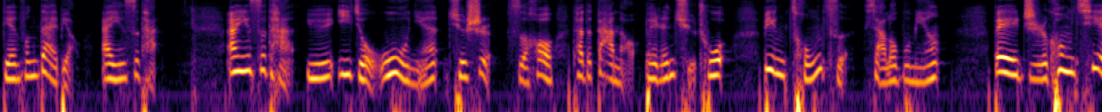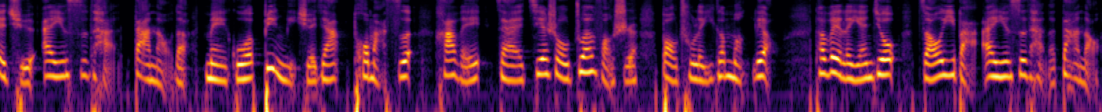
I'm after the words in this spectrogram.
巅峰代表——爱因斯坦。爱因斯坦于1955年去世，死后他的大脑被人取出，并从此下落不明。被指控窃取爱因斯坦大脑的美国病理学家托马斯·哈维在接受专访时爆出了一个猛料。他为了研究，早已把爱因斯坦的大脑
